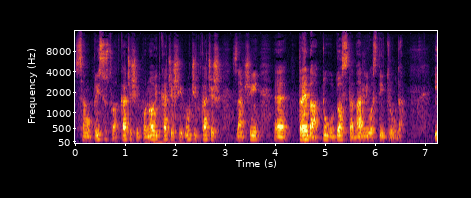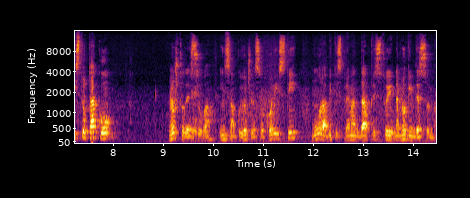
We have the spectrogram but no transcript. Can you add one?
samo prisustvovati, kad ćeš i ponovit, kad ćeš i učit, kad ćeš, znači, e, treba tu dosta nadljivosti i truda. Isto tako, mnošto desova, insan koji hoće da se koristi, mora biti spreman da pristuje na mnogim desovima.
